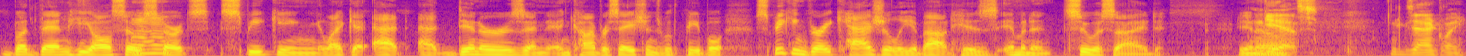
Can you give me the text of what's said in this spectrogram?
But then he also starts speaking like at at dinners and and conversations with people, speaking very casually about his imminent suicide. You know. Yes, exactly.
